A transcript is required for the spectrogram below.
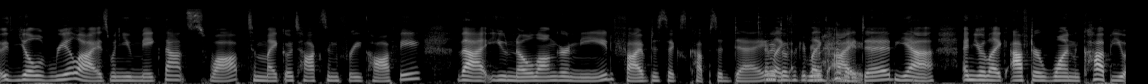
you'll realize when you make that swap to mycotoxin free coffee that you no longer need 5 to 6 cups a day and like like I did. Yeah. And you're like after one cup you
